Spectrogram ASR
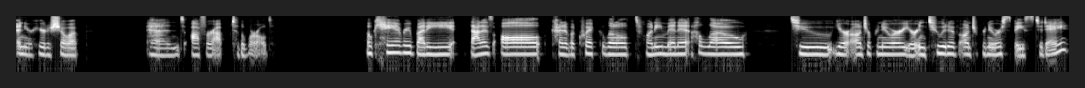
and you're here to show up and offer up to the world. Okay, everybody, that is all kind of a quick little 20 minute hello to your entrepreneur, your intuitive entrepreneur space today.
